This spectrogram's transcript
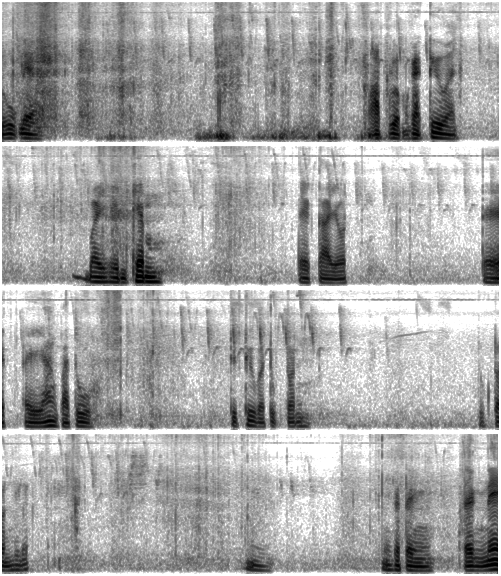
ลูกแล้วภาพรวมกันตือว่าใบเหิมเข้มแตกตายอด แตกไอ้ย่างประตู ตึกถือว่าตุกตอน ตุกตอนอยู่แล้วนี่ก็แต่งแต่งแน่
